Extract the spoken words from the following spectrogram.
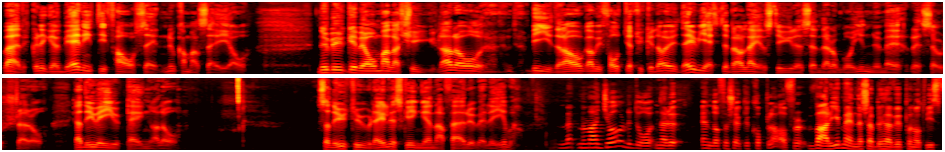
verkligen, vi är inte i fas ännu kan man säga. Och nu bygger vi om alla kylar och bidrag har vi fått. Jag tycker det är, det är ju jättebra Länsstyrelsen där de går in nu med resurser. Och, ja, det är ju EU-pengar och så det är ju tur det, eller skulle liksom ingen affär överleva. Men, men vad gör du då när du ändå försöker koppla av? För varje människa behöver ju på något vis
